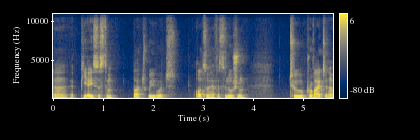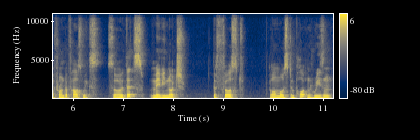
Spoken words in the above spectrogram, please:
uh, a PA system, but we would also have a solution to provide a front of house mix. So that's maybe not the first or most important reason.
